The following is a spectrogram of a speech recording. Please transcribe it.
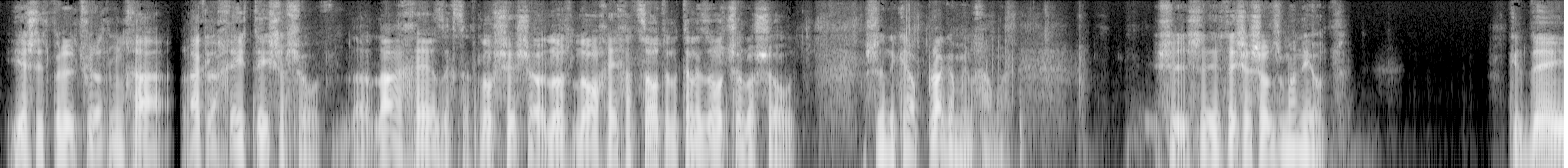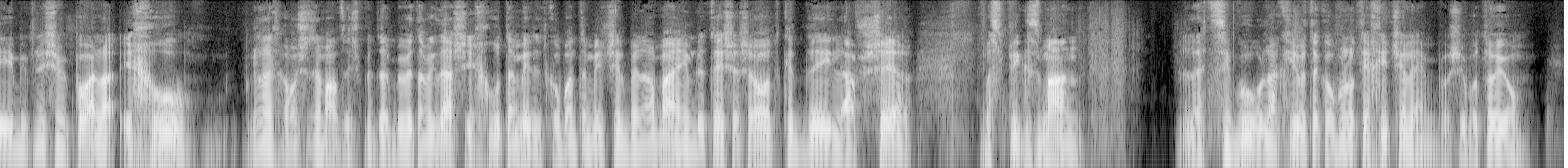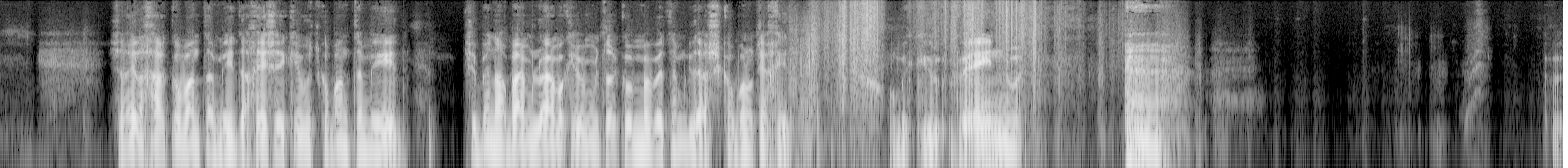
יש להתפלל תפילת מנחה רק לאחרי תשע שעות. לאחר את זה קצת, לא, שש לא, לא אחרי חצות, אלא תן לזה עוד שלוש שעות. שזה נקרא פלאג המלחמה. שזה תשע שעות זמניות. כדי, מפני שבפועל איחרו, בגלל הראש שזה אמרתי, בבית המקדש איחרו תמיד את קורבן תמיד של בן ארבעים לתשע שעות כדי לאפשר מספיק זמן לציבור להקריב את הקורבנות יחיד שלהם, שבאותו יום. שהרי לאחר קורבן תמיד, אחרי שהקריבו את קורבן תמיד, שבין ארבעים לא היה מקריבים יותר קורבן בבית המקדש, קורבנות יחיד. ואין...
